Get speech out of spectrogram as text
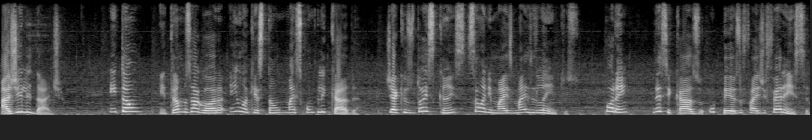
Agilidade. Então, entramos agora em uma questão mais complicada, já que os dois cães são animais mais lentos. Porém, nesse caso, o peso faz diferença,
